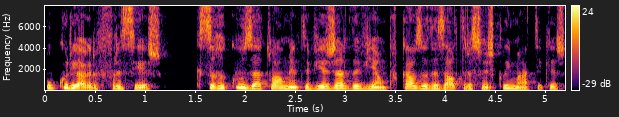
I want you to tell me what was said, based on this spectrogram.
O coreógrafo francês, que se recusa atualmente a viajar de avião por causa das alterações climáticas,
